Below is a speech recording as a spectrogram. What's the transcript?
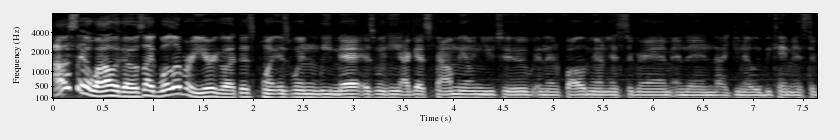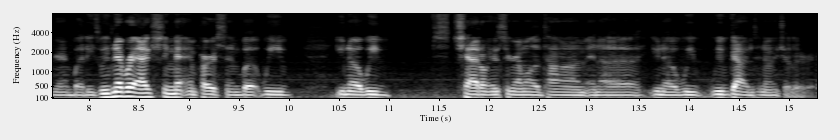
I would say a while ago, it's like well over a year ago at this point is when we met, is when he, I guess, found me on YouTube and then followed me on Instagram. And then like, you know, we became Instagram buddies. We've never actually met in person, but we've, you know, we've chat on Instagram all the time. And, uh, you know, we, we've gotten to know each other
